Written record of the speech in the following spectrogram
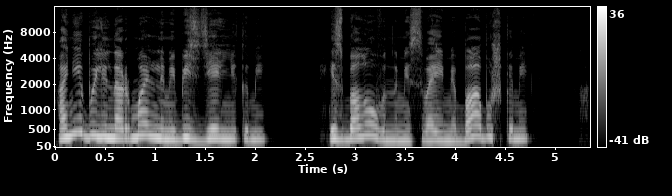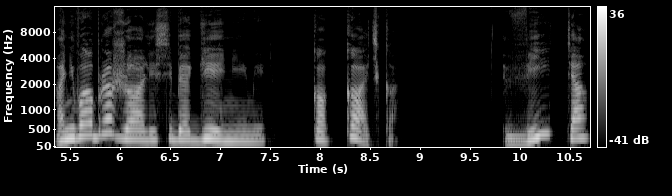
«Они были нормальными бездельниками, избалованными своими бабушками. Они воображали себя гениями, как Катька». «Витя»,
